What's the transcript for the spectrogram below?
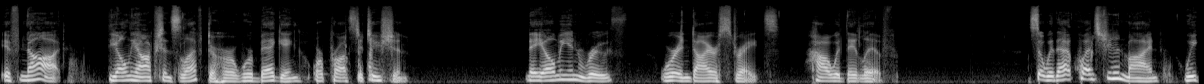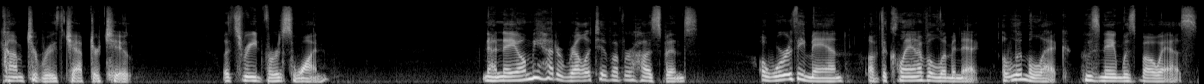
If not, the only options left to her were begging or prostitution. Naomi and Ruth were in dire straits. How would they live? So, with that question in mind, we come to Ruth chapter 2. Let's read verse 1. Now, Naomi had a relative of her husband's, a worthy man of the clan of Elimelech, Elimelech, whose name was Boaz.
